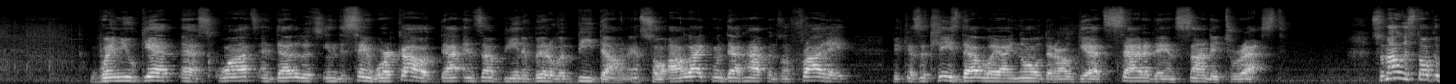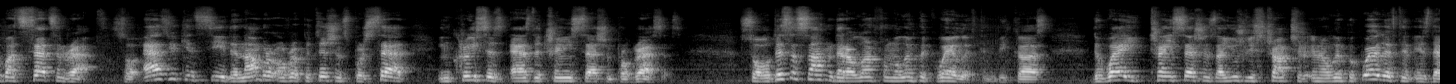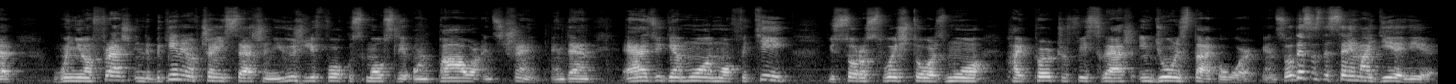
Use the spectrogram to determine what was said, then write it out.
when you get uh, squats and deadlifts in the same workout, that ends up being a bit of a beatdown. And so I like when that happens on Friday because at least that way I know that I'll get Saturday and Sunday to rest. So now let's talk about sets and reps. So as you can see, the number of repetitions per set increases as the training session progresses. So this is something that I learned from Olympic weightlifting because the way training sessions are usually structured in Olympic weightlifting is that when you are fresh in the beginning of training session, you usually focus mostly on power and strength. And then as you get more and more fatigued, you sort of switch towards more hypertrophy slash endurance type of work. And so this is the same idea here.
